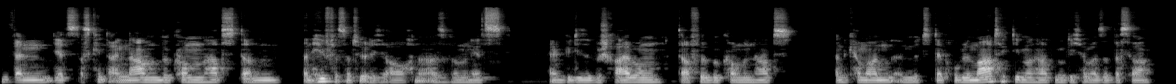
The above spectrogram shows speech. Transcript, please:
wenn jetzt das Kind einen Namen bekommen hat, dann, dann hilft das natürlich auch. Ne? Also wenn man jetzt irgendwie diese Beschreibung dafür bekommen hat, dann kann man mit der Problematik, die man hat, möglicherweise besser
